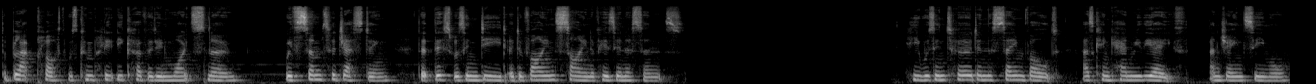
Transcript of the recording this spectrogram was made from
the black cloth was completely covered in white snow, with some suggesting that this was indeed a divine sign of his innocence. He was interred in the same vault as King Henry VIII and Jane Seymour.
